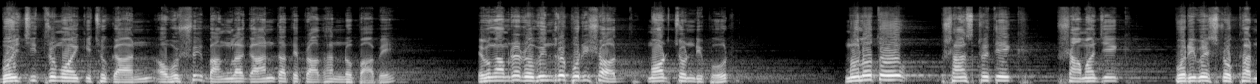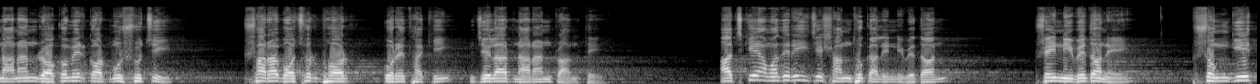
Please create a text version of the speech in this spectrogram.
বৈচিত্র্যময় কিছু গান, অবশ্যই বাংলা গান তাতে প্রাধান্য পাবে। এবং আমরা রবীন্দ্র পরিষদ, মঠচণ্ডীপুর, মূলত সাংস্কৃতিক, সামাজিক পরিবেশ রক্ষার নানান রকমের কর্মসূচি সারা বছর ভর করে থাকি জেলার নানান প্রান্তে। আজকে আমাদের এই যে সান্ধ্যকালীন নিবেদন, সেই নিবেদনে সংগীত,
